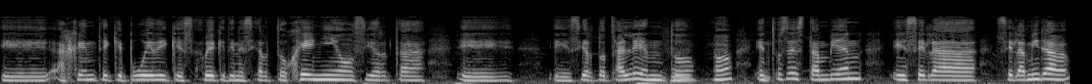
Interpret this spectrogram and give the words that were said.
eh, a gente que puede y que sabe que tiene cierto genio, cierta eh, eh, cierto talento, ¿no? Entonces también eh, se la se la mira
